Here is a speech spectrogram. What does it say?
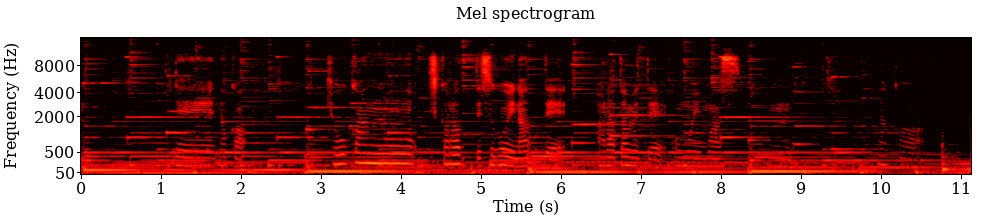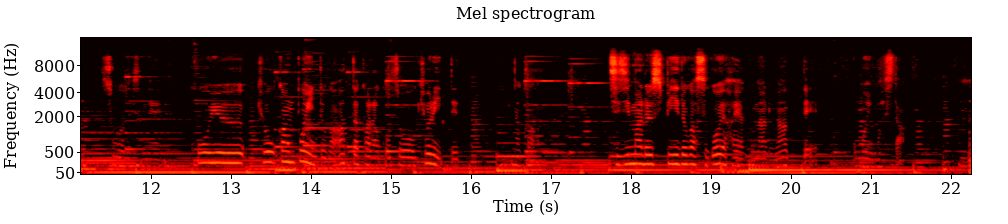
うん、でなんか共感の力ってすごいなって改めて思います。そうですねこういう共感ポイントがあったからこそ距離ってなんか縮まるスピードがすごい速くなるなって思いました。う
